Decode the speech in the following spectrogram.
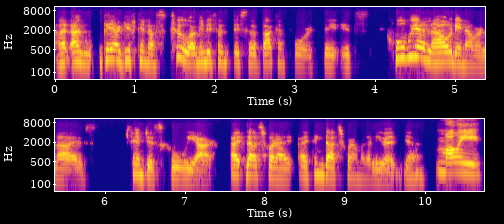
and, and, they are gifting us too. I mean, it's a it's a back and forth. They, it's who we allowed in our lives changes who we are. I, that's what I I think that's where I'm going to leave it. Yeah, Molly,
